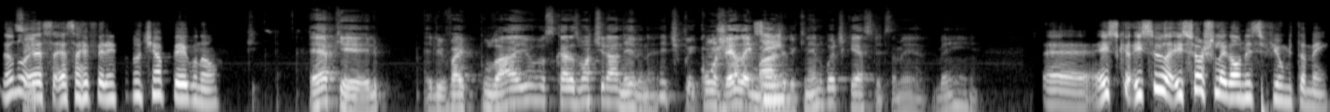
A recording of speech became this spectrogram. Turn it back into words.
Eu não, essa, essa referência eu não tinha pego, não. É, porque ele, ele vai pular e os caras vão atirar nele, né? E, tipo, congela a imagem ali, que nem no podcast ele também. É bem. É, é isso, que, isso, isso eu acho legal nesse filme também.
